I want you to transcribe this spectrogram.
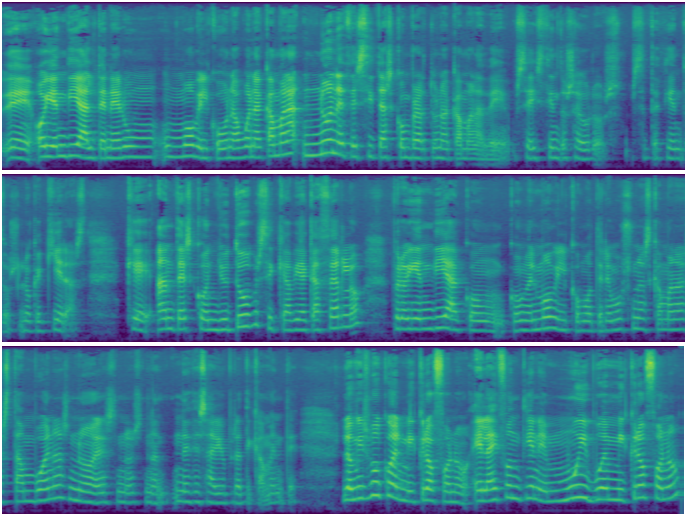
eh, hoy en día al tener un, móvil con una buena cámara no necesitas comprarte una cámara de 600 euros, 700, lo que quieras, que antes con YouTube sí que había que hacerlo, pero hoy en día con, el móvil como tenemos unas cámaras tan buenas no es, no es necesario prácticamente. Lo mismo con el micrófono, el iPhone tiene muy buen micrófono,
